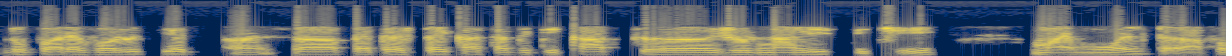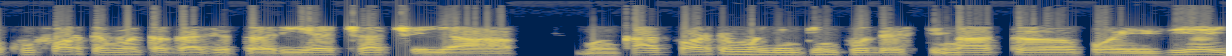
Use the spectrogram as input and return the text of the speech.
după Revoluție, însă Petreș Stoica s-a dedicat uh, jurnalisticii mai mult, a făcut foarte multă gazetărie, ceea ce i-a mâncat foarte mult din timpul destinat uh, poeziei.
